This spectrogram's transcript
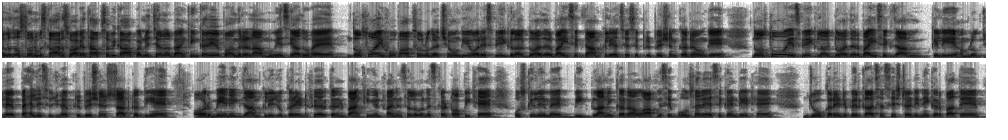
हेलो दोस्तों, नमस्कार, स्वागत है आप सभी का आपका अपने चैनल बैंकिंग करियर पर। मेरा नाम मुवेश यादव है। दोस्तों आई होप आप सब लोग अच्छे होंगे और एस बी क्लर्क 2022 एग्ज़ाम के लिए अच्छे से प्रिपरेशन कर रहे होंगे। दोस्तों S B I clerk 2022 exam के लिए हम लोग जो है पहले से जो है प्रिपरेशन स्टार्ट कर दिए हैं और मेन एग्ज़ाम के लिए जो current affair current banking and financial awareness का टॉपिक है, उसके लिए मैं एक बिग प्लानिंग कर रहा हूँ। आप में से बहुत सारे ऐसे कैंडिडेट हैं जो करंट अफेयर का अच्छे से स्टडी नहीं कर पाते हैं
